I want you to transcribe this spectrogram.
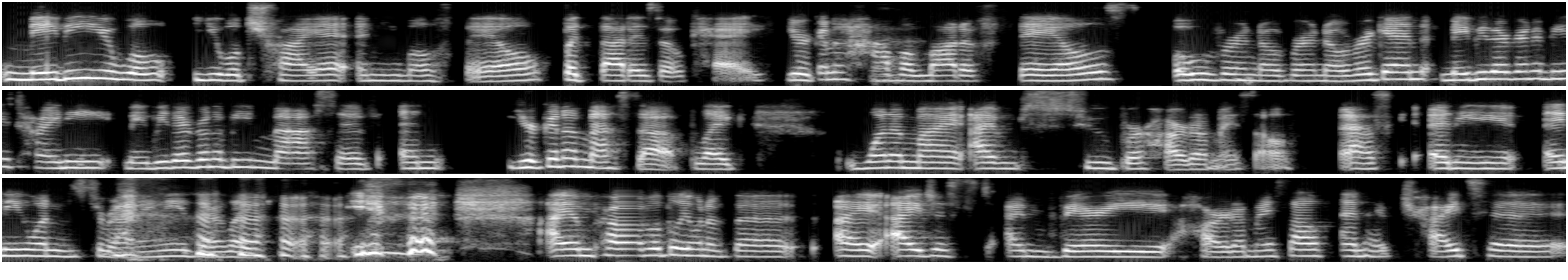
maybe you will you will try it and you will fail but that is okay. You're going to have a lot of fails over and over and over again. Maybe they're going to be tiny maybe they're going to be massive and you're going to mess up. Like one of my i'm super hard on myself. Ask any anyone surrounding me they're like i am probably one of the i i just i'm very hard on myself and i've tried to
